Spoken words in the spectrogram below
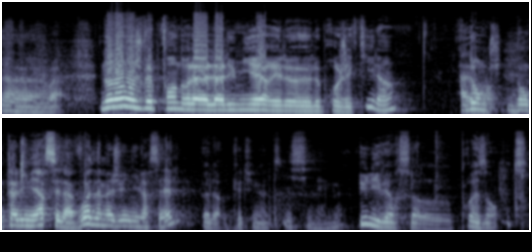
Euh, voilà. Non, non, moi, je vais prendre la, la lumière et le, le projectile. Hein. Alors, Donc. donc la lumière, c'est la voie de la magie universelle, Voilà. que tu notes ici même. Universal présente.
